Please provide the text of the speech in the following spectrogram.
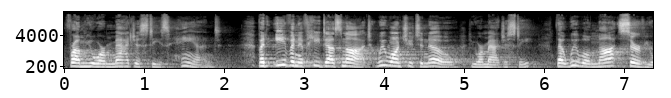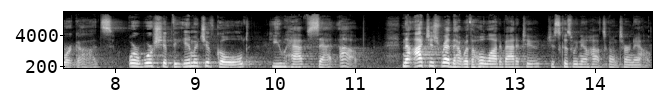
from your majesty's hand. But even if he does not, we want you to know, your majesty, that we will not serve your gods or worship the image of gold you have set up. Now, I just read that with a whole lot of attitude, just because we know how it's going to turn out.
